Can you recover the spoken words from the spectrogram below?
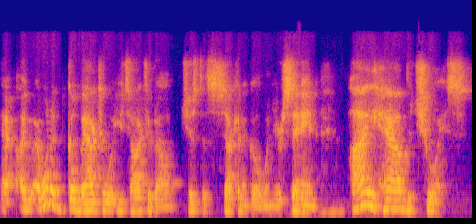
I, I, want to go back to what you talked about just a second ago when you're saying, I have the choice.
